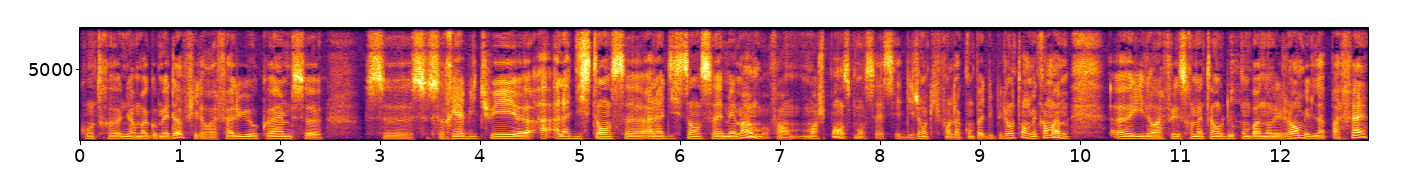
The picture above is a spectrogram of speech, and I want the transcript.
contre Nurmagomedov. Il aurait fallu quand même se se, réhabituer euh, à, la distance, euh, à la distance MMA. Enfin, moi je pense, bon, c'est des gens qui font de la combat depuis longtemps, mais quand même, euh, il aurait fallu se remettre un ou deux combats dans les jambes. Il l'a pas fait.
